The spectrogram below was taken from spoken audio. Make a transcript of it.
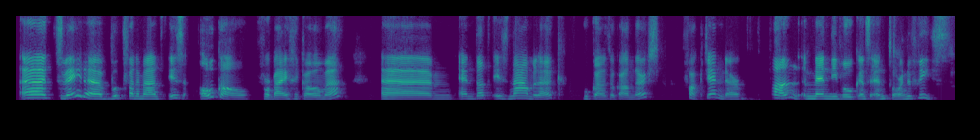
Het tweede boek van de maand is ook al voorbij gekomen. Um, en dat is namelijk, hoe kan het ook anders? Fuck Gender. Van Mandy Wilkins en Thorn de Vries.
